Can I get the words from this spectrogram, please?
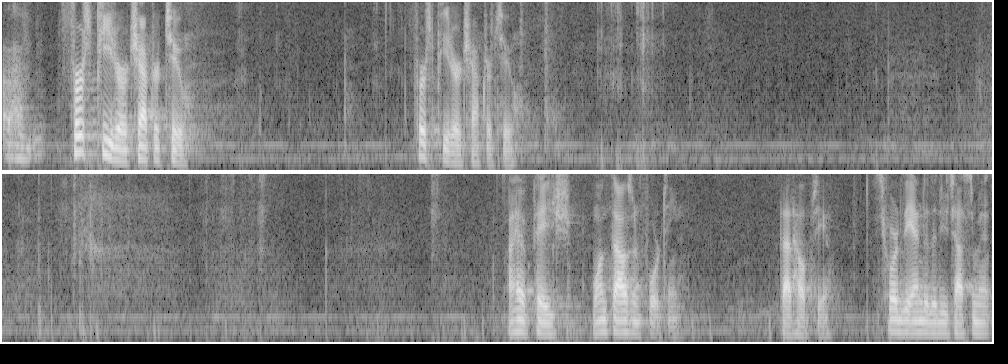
uh, 1 Peter chapter 2. 1 Peter chapter 2. I have page 1014. If that helps you. It's toward the end of the New Testament.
